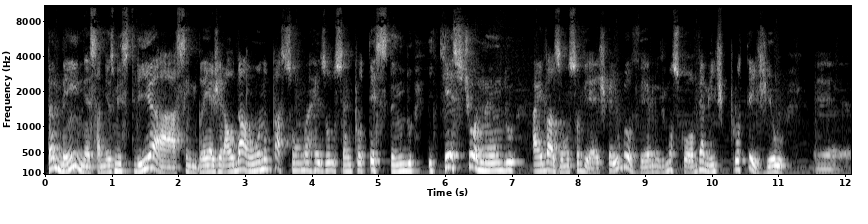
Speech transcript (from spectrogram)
também, nessa mesma estria, a Assembleia Geral da ONU passou uma resolução protestando e questionando a invasão soviética. E o governo de Moscou, obviamente, protegeu, é,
